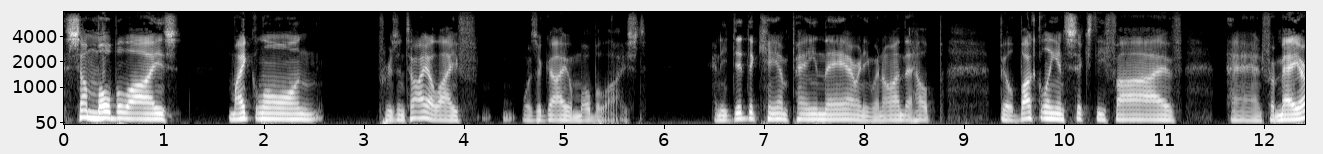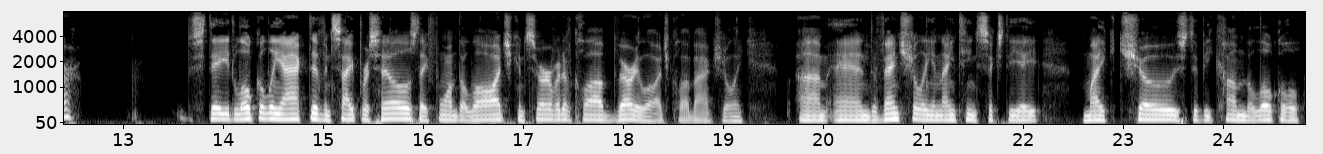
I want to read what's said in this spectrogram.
some mobilize. Mike Long, for his entire life, was a guy who mobilized, and he did the campaign there, and he went on to help Bill Buckley in '65 and for mayor. Stayed locally active in Cypress Hills. They formed a large conservative club, very large club actually, um, and eventually in 1968, Mike chose to become the local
